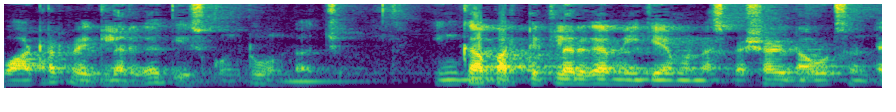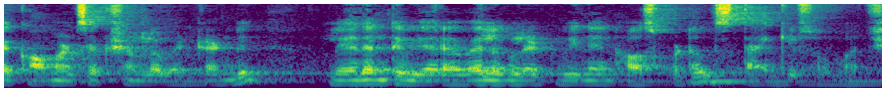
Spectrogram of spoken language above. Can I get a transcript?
వాటర్ రెగ్యులర్గా తీసుకుంటూ ఉండొచ్చు. ఇంకా పర్టికులర్గా మీకు ఏమైనా స్పెషల్ డౌట్స్ ఉంటే కామెంట్ సెక్షన్లో పెట్టండి. లేదంటే we're available at V nine hospitals thank you so much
